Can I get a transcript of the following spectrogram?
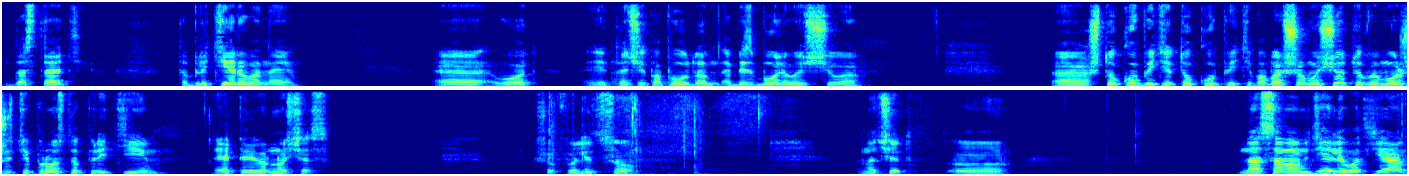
достать таблетированные. Э, вот, значит, по поводу обезболивающего. Э, что купите, то купите. По большому счету вы можете просто прийти... Я переверну сейчас, чтобы вы лицо... Значит, на самом деле, вот я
